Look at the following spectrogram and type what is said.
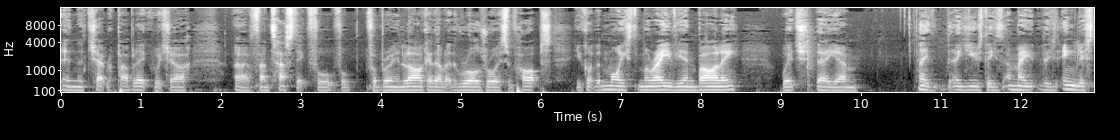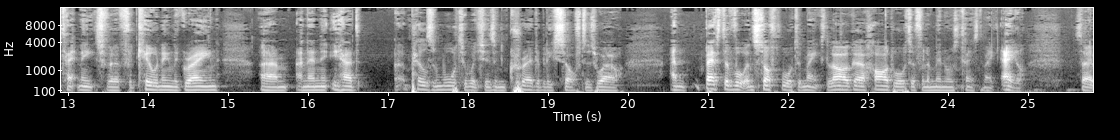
in the Czech Republic, which are uh, fantastic for, for, for brewing lager. They're like the Rolls Royce of hops. You've got the moist Moravian barley, which they um, they they use these ama- these English techniques for, for kilning the grain, um, and then you had uh, Pilsen water, which is incredibly soft as well. And best of all, and soft water makes lager. Hard water full of minerals tends to make ale. So,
